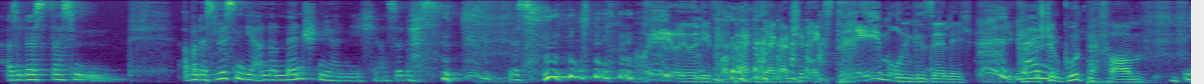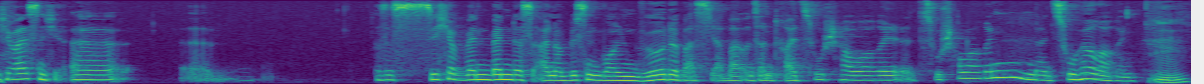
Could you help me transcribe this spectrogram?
also dass das aber das wissen die anderen Menschen ja nicht. Also das. das Uiuiui, die Frau Berg ist ja ganz schön extrem ungesellig. Die kann Nein, bestimmt gut performen. Ich weiß nicht. Äh, äh, es ist sicher, wenn, wenn das einer wissen wollen würde, was ja bei unseren drei Zuschauerinnen, Zuschauerinnen, nein, Zuhörerinnen. Mhm.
